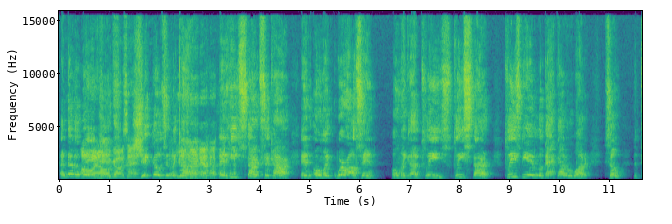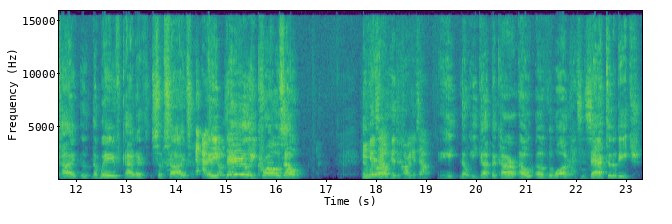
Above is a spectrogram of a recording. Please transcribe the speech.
another oh, wave Oh, all hits, goes in. shit goes in the car. and he starts the car. And oh my we're all saying, Oh my god, please, please start. Please be able to back out of the water. So the tide the wave kind of subsides and he in. barely crawls out. He And gets all- out. Hit the car gets out. he no, he got the car out of the water, That's insane. back to the beach,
